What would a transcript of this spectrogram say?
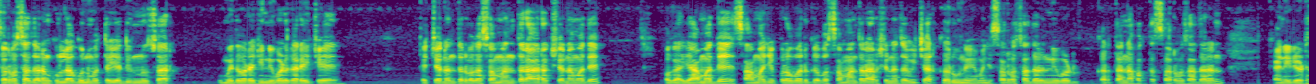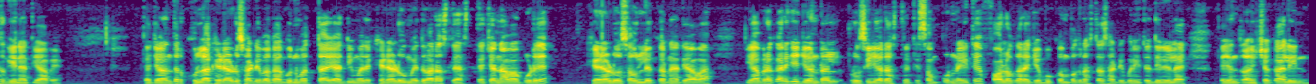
सर्वसाधारण खुल्ला गुणवत्ता यादीनुसार उमेदवाराची निवड करायची आहे. त्याच्यानंतर बघा समांतर आरक्षणामध्ये बघा यामध्ये सामाजिक प्रवर्ग व समांतर आरक्षणाचा विचार करू नये. म्हणजे सर्वसाधारण निवड करताना फक्त सर्वसाधारण कॅन्डिडेट्स घेण्यात यावे. त्याच्यानंतर खुला खेळाडूसाठी बघा गुणवत्ता यादीमध्ये खेळाडू उमेदवार असल्यास त्याच्या नावापुढे खेळाडू असा उल्लेख करण्यात यावा. या प्रकारे जे जनरल प्रोसिजर असते ते संपूर्ण इथे फॉलो करायचे. भूकंपग्रस्तासाठी पण इथे दिलेलं आहे. त्याच्यानंतर अंशकालीन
